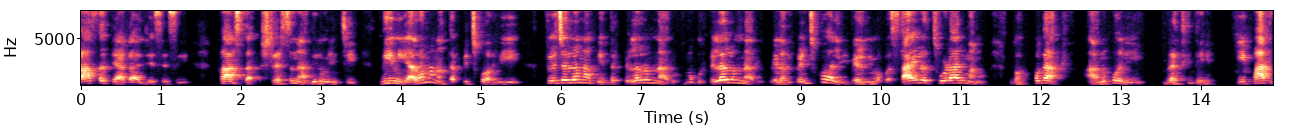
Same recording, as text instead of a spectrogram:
కాస్త త్యాగాలు చేసేసి కాస్త స్ట్రెస్ని అధిగమించి దీన్ని ఎలా మనం తప్పించుకోవాలి? ఫ్యూచర్లో నాకు ఇద్దరు పిల్లలు ఉన్నారు ముగ్గురు పిల్లలు ఉన్నారు వీళ్ళని పెంచుకోవాలి వీళ్ళని ఒక స్థాయిలో చూడాలి మనం గొప్పగా అనుకొని బ్రతికితే ఈ పాత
